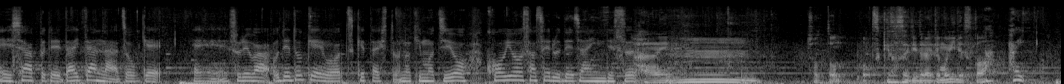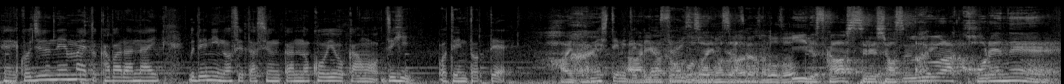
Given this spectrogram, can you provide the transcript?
えーシャープで大胆な造形、えーそれは腕時計をつけた人の気持ちを高揚させるデザインです。はい。うんちょっとお付けさせていただいてもいいですか？はい、えー50年前と変わらない腕に乗せた瞬間の高揚感をぜひお手に取ってはい。試してみてください。ありがとうございます。いいです。か失礼します、うわこれね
